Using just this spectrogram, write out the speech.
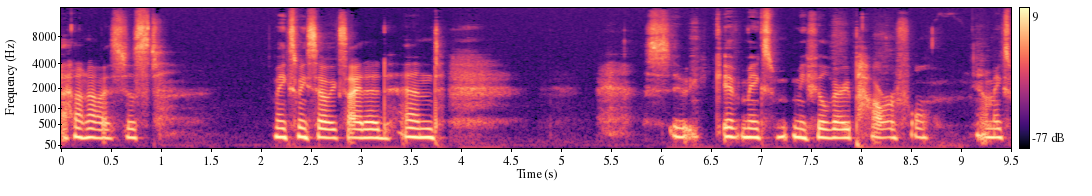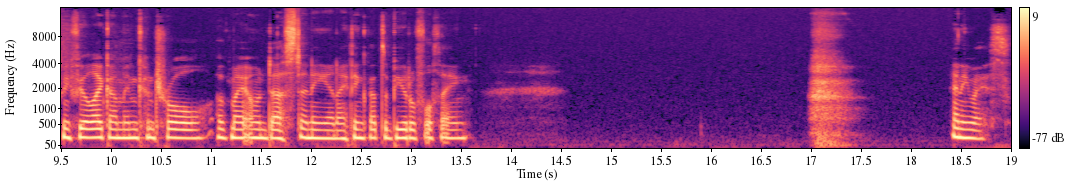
I don't know, it's just makes me so excited and it, makes me feel very powerful. You know, it makes me feel like I'm in control of my own destiny, and I think that's a beautiful thing. Anyways.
